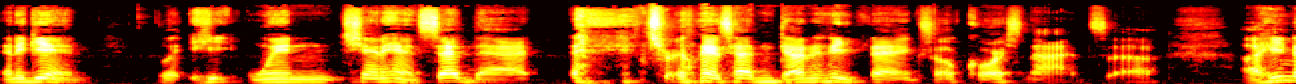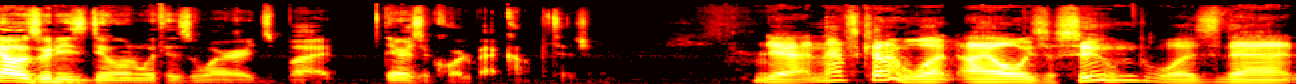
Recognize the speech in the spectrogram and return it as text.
And again, he when Shanahan said that, Trey Lance hadn't done anything, so of course not. So uh, he knows what he's doing with his words, but there's a quarterback competition. Yeah, and that's kind of what I always assumed was that,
